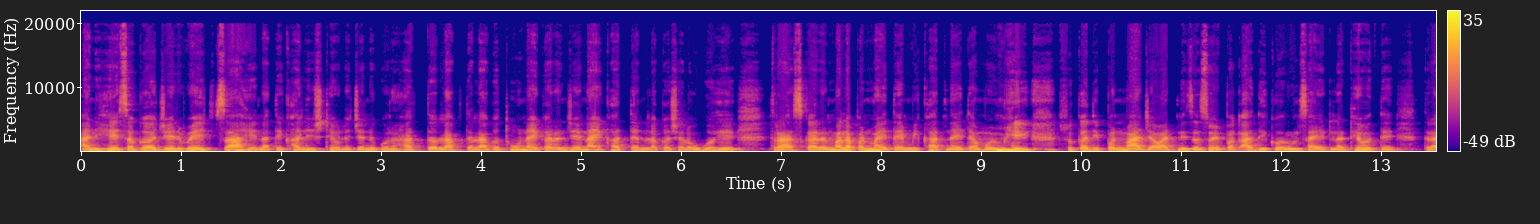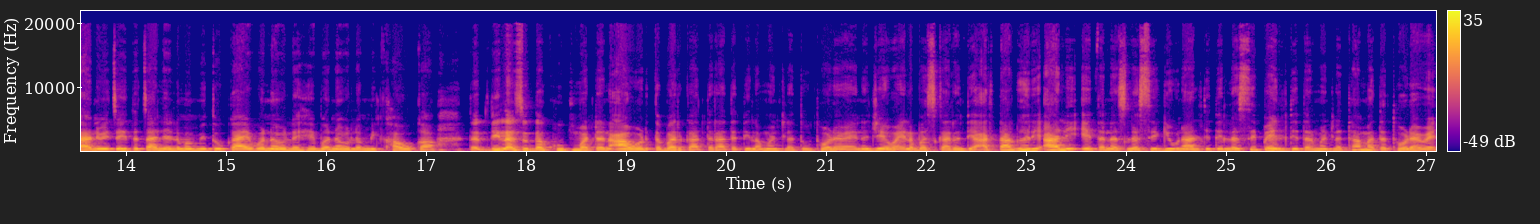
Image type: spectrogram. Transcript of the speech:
आणि हे सगळं जे व्हेजचं आहे ना ते खालीच ठेवले जेणेकरून हात तर लागतं लागत होऊ नाही कारण जे नाही खात त्यांना कशाला उगं हे त्रास? कारण मला पण माहीत आहे मी खात नाही त्यामुळे मी सु- कधी पण माझ्या वाटणीचा स्वयंपाक आधी करून साईडला ठेवते. तर आणवीचं इथं चाललेलं मम्मी तू काय बनवलं? हे बनवलं मी खाऊ का? तर तिलासुद्धा खूप मटण आवडतं बरं का? तर आता तिला म्हटलं तू थोड्या वेळानं जेवायला बस कारण ती आता घरी आली येतानाच लस्सी घेऊन आली ते लस्सी पेलती. तर म्हटलं थांब आता थोड्या वेळ.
